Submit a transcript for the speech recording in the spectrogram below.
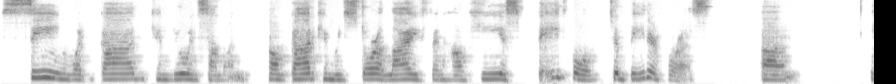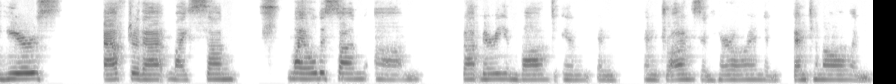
seeing what God can do in someone, how God can restore a life, and how He is faithful to be there for us. Um, years after that, my son, my oldest son, um, got very involved in in and drugs and heroin and fentanyl and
